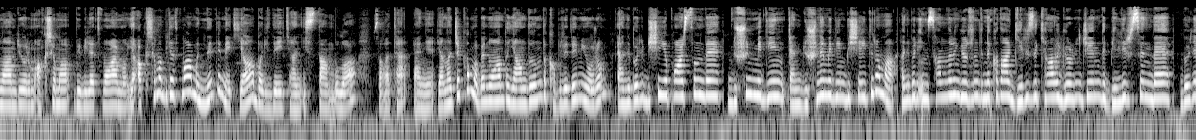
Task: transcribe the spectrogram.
Ulan diyorum akşama bir bilet var mı? Ya akşama bilet var mı? Ne demek ya Bali'deyken İstanbul'a zaten. Yani yanacak ama ben o anda yandığını da kabul edemiyorum. Yani böyle bir şey yaparsın ve düşünmediğin yani düşünemediğin bir şeydir ama hani böyle insanların gözünde ne kadar geri zekalı görüneceğini de bilirsin ve böyle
